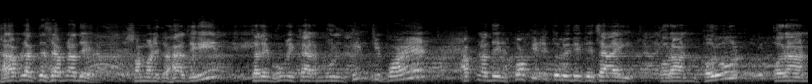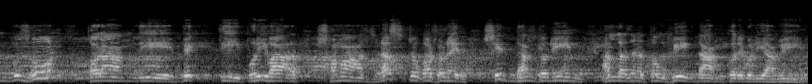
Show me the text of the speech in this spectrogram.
খারাপ লাগতেছে আপনাদের? সম্মানিত হাজির তাহলে ভূমিকার মূল তিনটি পয়েন্ট আপনাদের পকেটে তুলে দিতে চাই। কোরআন পড়ুন, কোরআন বুঝুন, কোরআন দিয়ে ব্যক্তি, পরিবার, সমাজ, রাষ্ট্র গঠনের সিদ্ধান্ত নিন। আল্লাহ যেন তৌফিক দান করে বলি, আমিন।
